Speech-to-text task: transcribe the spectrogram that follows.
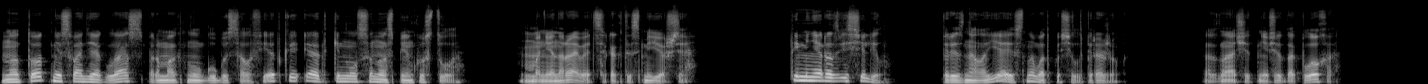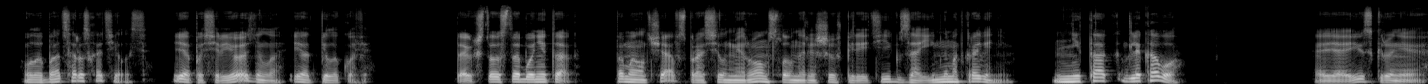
Но тот, не сводя глаз, промахнул губы салфеткой и откинулся на спинку стула. Мне нравится, как ты смеешься. Ты меня развеселил, признала я и снова откусила пирожок. Значит, не все так плохо? Улыбаться расхотелось. Я посерьезнела и отпила кофе. Так что с тобой не так? Помолчав, спросил Мирон, словно решив перейти к взаимным откровениям. Не так для кого? Я искренне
